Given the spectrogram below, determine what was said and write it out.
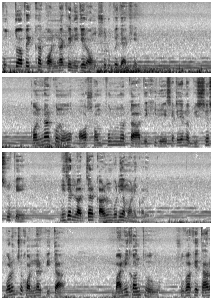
পুত্র অপেক্ষা কন্যাকে নিজের অংশরূপে দেখেন। কন্যার কোনো অসম্পূর্ণতা দেখিলে সেটা যেন বিশেষ রূপে নিজের লজ্জার কারণ বলিয়া মনে করেন। বরঞ্চ কন্যার পিতা বাণীকণ্ঠ সুভাকে তার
